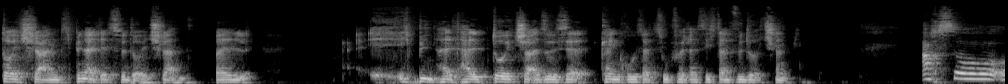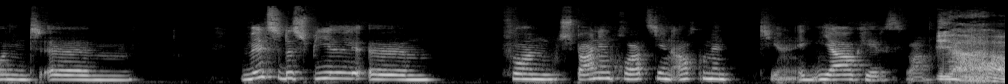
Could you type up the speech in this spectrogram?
Deutschland, ich bin halt jetzt für Deutschland, weil ich bin halt halb Deutscher, also ist ja kein großer Zufall, dass ich dann für Deutschland bin. Ach so, und, ähm, willst du das Spiel, ähm, von Spanien, Kroatien auch kommentieren? Ja, okay, das war. Ja,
